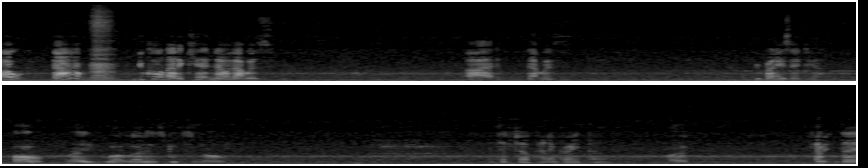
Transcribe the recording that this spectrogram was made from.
Oh, that? You call that a kid? No, that was. Uh, that was. Your buddy's idea. Oh. Well, that is good to know. It did feel kind of great, though. What? I mean, the.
